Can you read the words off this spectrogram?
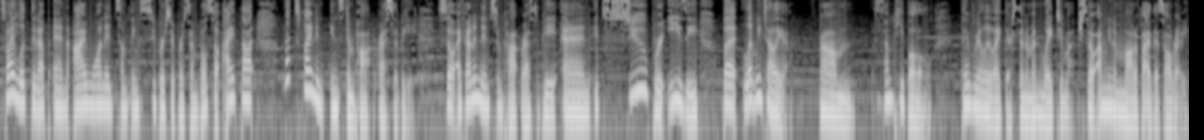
So I looked it up and I wanted something super, super simple. So I thought, let's find an Instant Pot recipe. So I found an Instant Pot recipe and it's super easy, but let me tell you, um, some people they really like their cinnamon way too much. So I'm going to modify this already.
